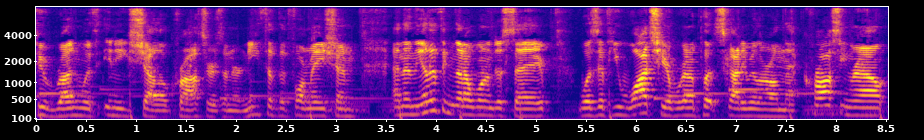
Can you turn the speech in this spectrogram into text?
to run with any shallow crossers underneath of the formation. And then the other thing that I wanted to say was if you watch here, we're going to put Scotty Miller on that crossing route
